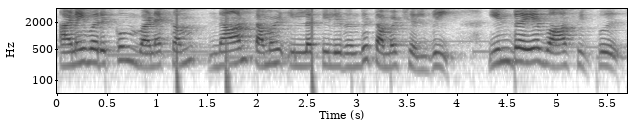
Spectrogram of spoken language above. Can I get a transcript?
அனைவருக்கும் வணக்கம். நான் தமிழ் இல்லத்திலிருந்து தமிழ்ச்செல்வி. இன்றைய வாசிப்பு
